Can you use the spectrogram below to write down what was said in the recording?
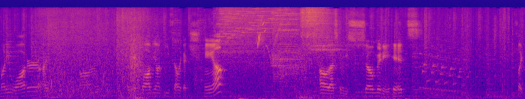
Muddy water, I think fine. Okay, Flavion, he felt like a champ? Oh, that's gonna be so many hits. It's like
